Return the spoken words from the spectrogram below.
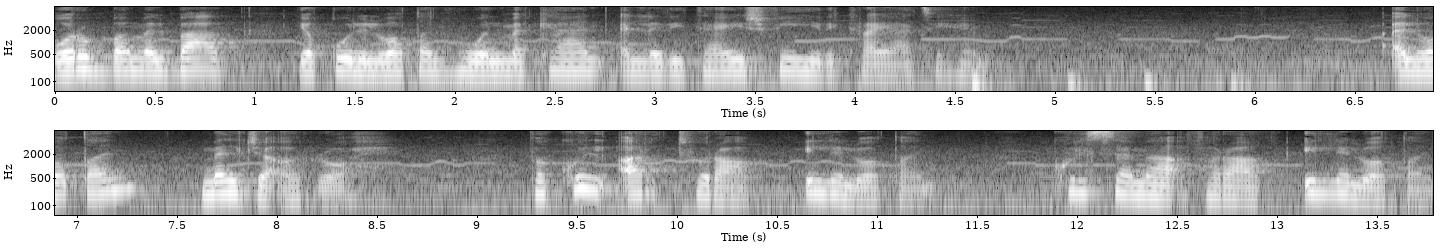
وربما البعض يقول الوطن هو المكان الذي تعيش فيه ذكرياتهم. الوطن ملجأ الروح فكل أرض تراب إلا الوطن كل سماء فراغ إلا الوطن.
